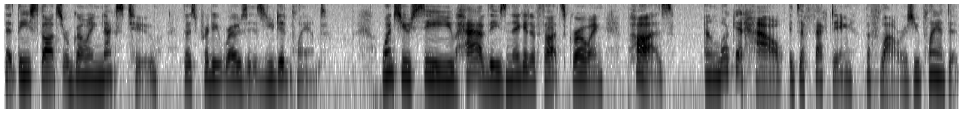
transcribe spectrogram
that these thoughts are growing next to those pretty roses you did plant. Once you see you have these negative thoughts growing, pause and look at how it's affecting the flowers you planted.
